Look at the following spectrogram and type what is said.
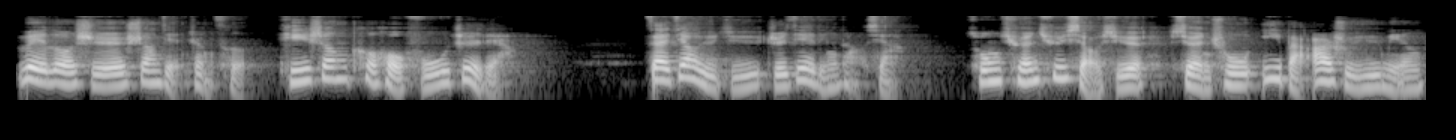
为落实双减政策，提升课后服务质量，在教育局直接领导下，从全区小学选出一百二十余名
